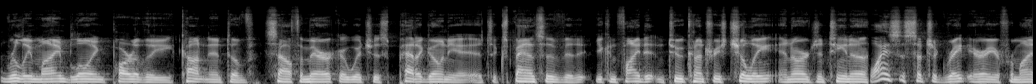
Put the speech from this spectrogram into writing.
really mind blowing part of the continent of South America, which is Patagonia. It's expansive. It, you can find it in two countries, Chile and Argentina. Why is this such a great area for mining,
